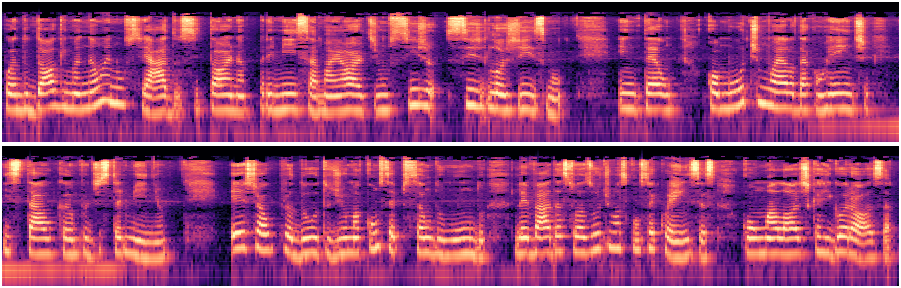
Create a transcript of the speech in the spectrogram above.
quando o dogma não enunciado se torna premissa maior de um silogismo, então, como último elo da corrente, está o campo de extermínio. Este é o produto de uma concepção do mundo levada às suas últimas consequências, com uma lógica rigorosa.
